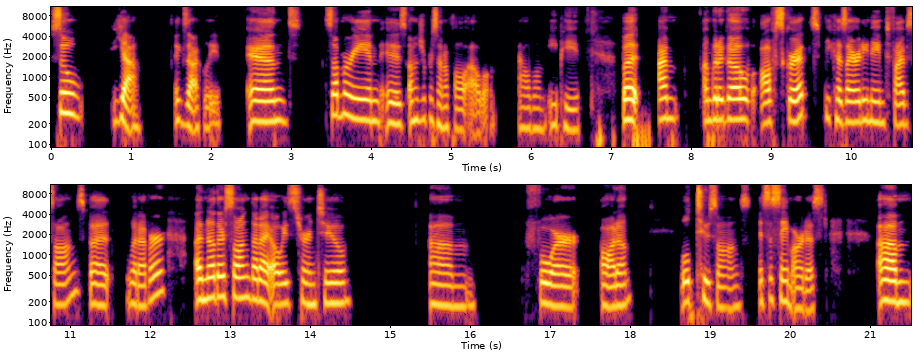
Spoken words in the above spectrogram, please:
So yeah, exactly. And Submarine is 100% a fall album, album EP. But I'm I'm gonna go off script because I already named five songs, but whatever. Another song that I always turn to um for autumn. Well, two songs. It's the same artist. Um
